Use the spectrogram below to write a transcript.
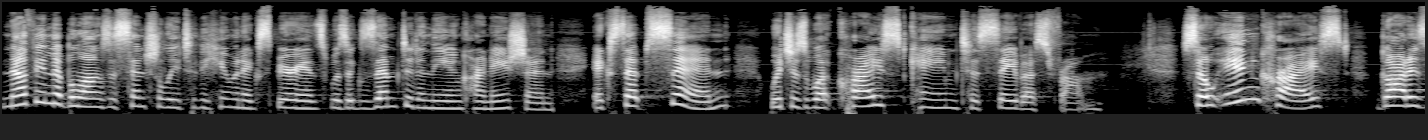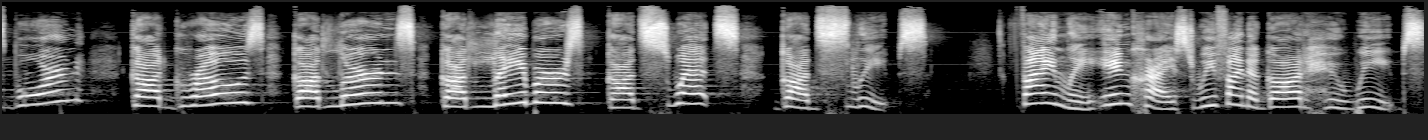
Nothing that belongs essentially to the human experience was exempted in the incarnation except sin, which is what Christ came to save us from. So in Christ, God is born, God grows, God learns, God labors, God sweats, God sleeps. Finally, in Christ, we find a God who weeps,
